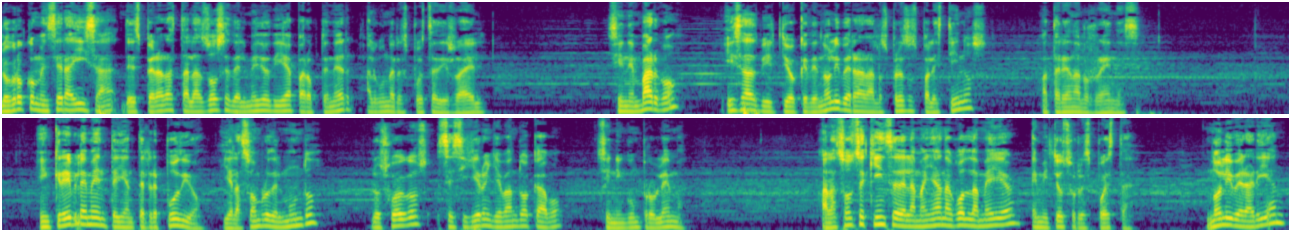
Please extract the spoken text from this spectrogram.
logró convencer a Isa de esperar hasta las 12 del mediodía para obtener alguna respuesta de Israel. Sin embargo, Isa advirtió que de no liberar a los presos palestinos, matarían a los rehenes. Increíblemente y ante el repudio y el asombro del mundo, los juegos se siguieron llevando a cabo sin ningún problema. A las 11.15 de la mañana Golda Meir emitió su respuesta. No liberarían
